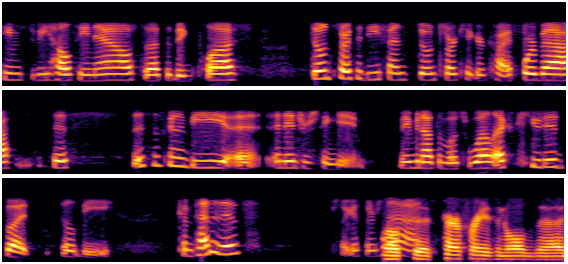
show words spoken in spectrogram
seems to be healthy now, so that's a big plus. Don't start the defense. Don't start kicker Kai Forbath. This this is going to be a, an interesting game. Maybe not the most well executed, but it'll be competitive. So I guess there's well, that. to paraphrase an old uh,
